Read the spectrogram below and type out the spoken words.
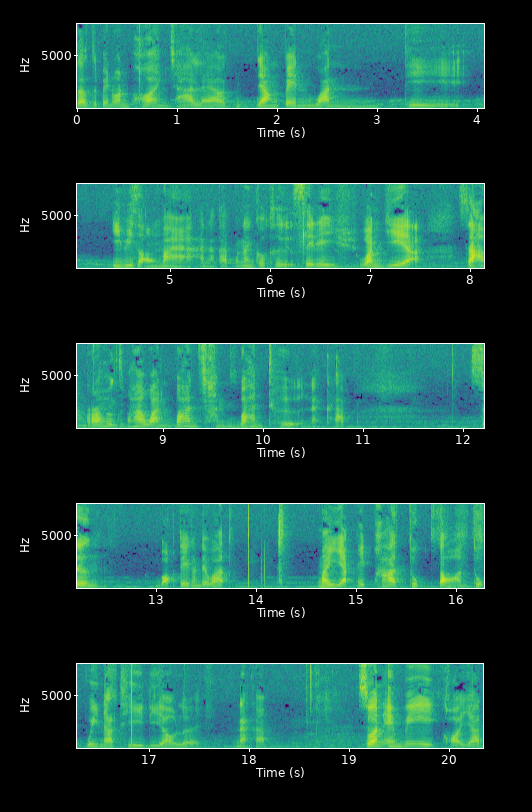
จากจะเป็นวันพ่อแห่งชาติแล้วยังเป็นวันที่ EP 2 มานะครับ นั่นก็คือซีรีส์วันเยีย365 วันบ้านฉันบ้านเธอนะครับ ซึ่งบอกได้กันเลยว่า ไม่อยากให้พลาดทุกตอนทุกวินาทีเดียวเลยนะครับ ส่วน MV ขออนุญาต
